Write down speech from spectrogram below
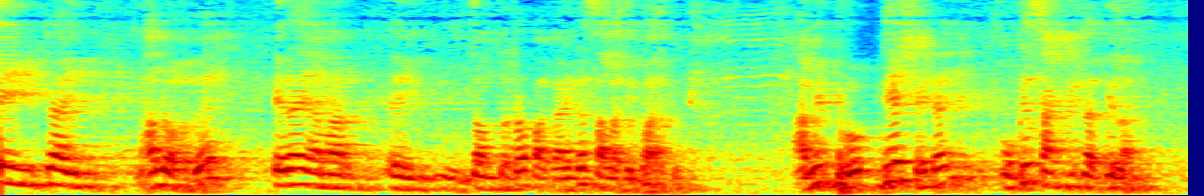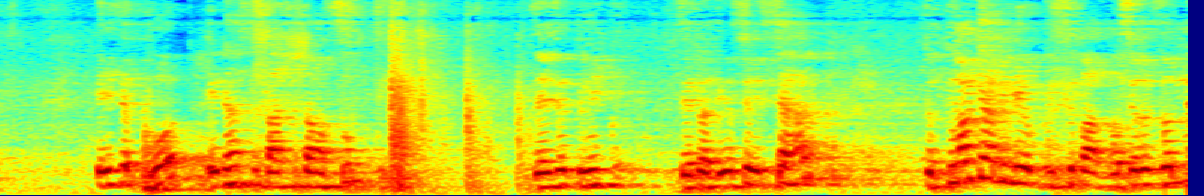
এইটাই ভালো হবে। এরাই আমার এই যন্ত্রটা বা গাড়িটা চালাতে পারবে। আমি ভোট দিয়ে সেটাই ওকে চাকরিটা দিলাম। এই যে ভোট, এটা হচ্ছে তার সাথে আমার চুক্তি। যে যে তুমি যেটা দিয়েছ ইস্তেহার তো তোমাকে আমি নিয়োগ দিচ্ছি পাঁচ বছরের জন্য।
